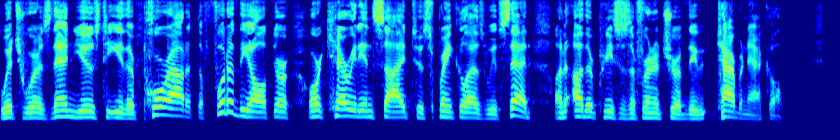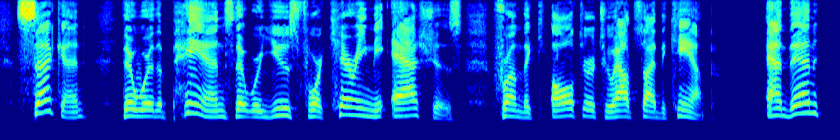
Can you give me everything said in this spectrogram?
which was then used to either pour out at the foot of the altar or carried inside to sprinkle, as we've said, on other pieces of furniture of the tabernacle. Second, there were the pans that were used for carrying the ashes from the altar to outside the camp. And then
